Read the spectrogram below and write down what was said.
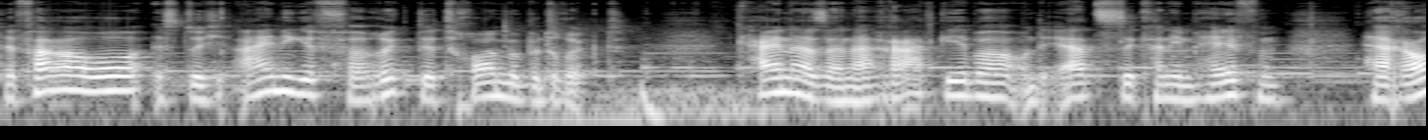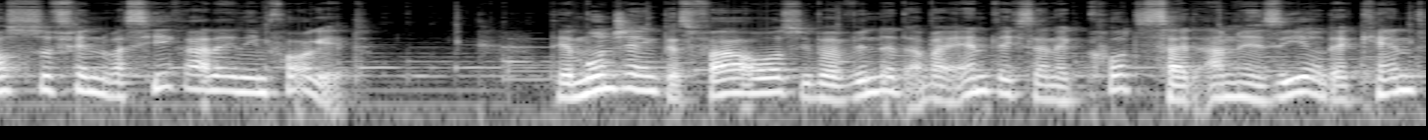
Der Pharao ist durch einige verrückte Träume bedrückt. Keiner seiner Ratgeber und Ärzte kann ihm helfen, herauszufinden, was hier gerade in ihm vorgeht. Der Mundschenk des Pharaos überwindet aber endlich seine Kurzzeitamnesie und erkennt,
